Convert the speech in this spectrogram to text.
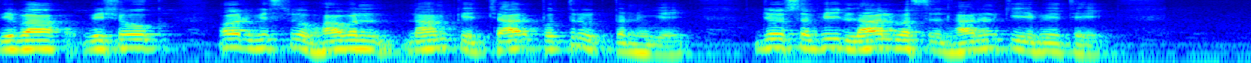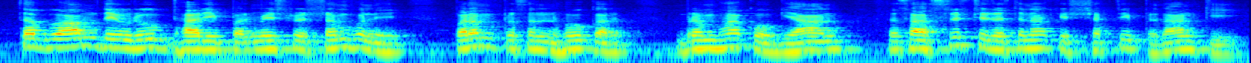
विवाह, विशोक और विश्वभावन नाम के चार पुत्र उत्पन्न हुए, जो सभी लाल वस्त्र धारण किए हुए थे। तब वामदेव रूपधारी परमेश्वर शंभु ने परम प्रसन्न होकर ब्रह्मा को ज्ञान तथा सृष्टि रचना की शक्ति प्रदान की।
